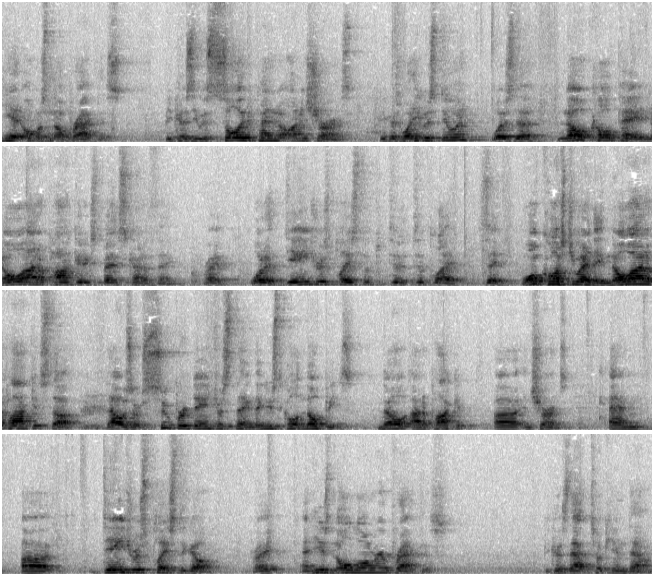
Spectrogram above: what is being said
he had almost no practice because he was solely dependent on insurance because what he was doing was the no copay, no out of pocket expense kind of thing, right? What a dangerous place to, to, to play. Say, won't cost you anything, no out of pocket stuff. That was a super dangerous thing. They used to call it NOPIs, no out of pocket uh, insurance. And uh, dangerous place to go, right? And he's no longer in practice because that took him down.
